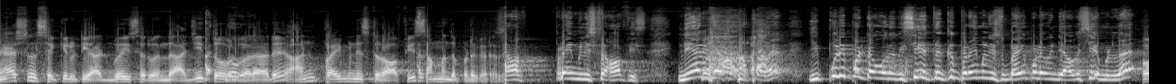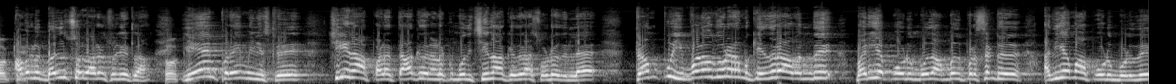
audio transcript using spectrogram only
நேஷனல் செக்யூரிட்டி அட்வைசர் வந்து அஜித் தோவல் வராரு அண்ட் பிரைம் மினிஸ்டர் ஆபீஸ் சம்பந்தப்படுகிறது. பிரைம் மினிஸ்டர் ஆபீஸ் நேரடியாக இப்படிப்பட்ட ஒரு விஷயத்துக்கு பிரைம் மினிஸ்டர் பயப்பட வேண்டிய அவசியம் இல்லை. அவர்கள் பதில் சொல்வாருன்னு சொல்லியிருக்கலாம். ஏன் பிரைம் மினிஸ்டர் சீனா பல தாக்குதல் நடக்கும்போது சீனாவுக்கு எதிராக சொல்றது இல்ல? ட்ரம்ப் இவ்வளவு தூரம் நமக்கு எதிராக வந்து வரியை போடும்போது ஐம்பது பர்சன்ட் அதிகமாக போடும் பொழுது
